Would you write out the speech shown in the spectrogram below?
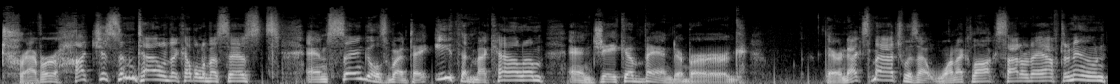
Trevor Hutchison tallied a couple of assists, and singles went to Ethan McCallum and Jacob Vanderberg. Their next match was at 1 o'clock Saturday afternoon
